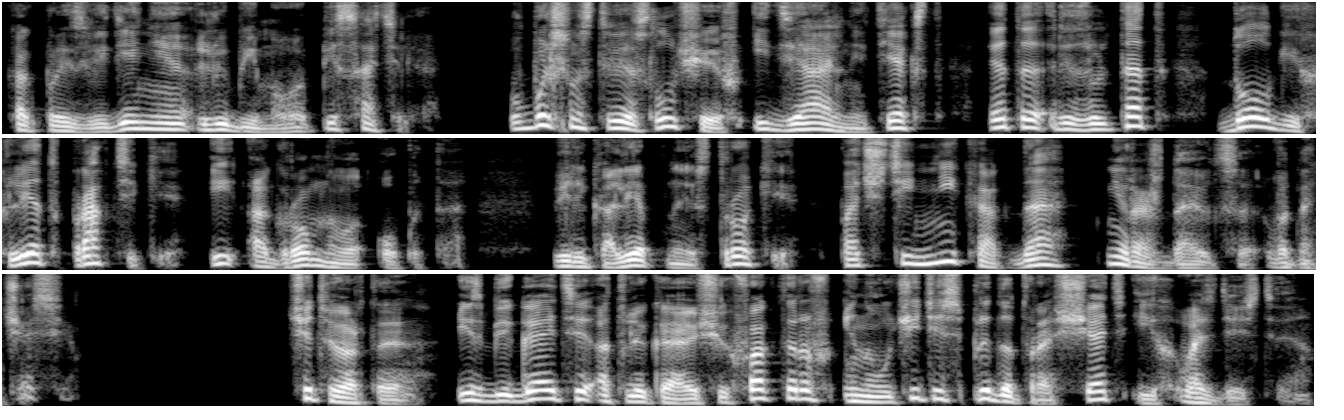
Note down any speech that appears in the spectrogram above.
как произведения любимого писателя. В большинстве случаев идеальный текст — это результат долгих лет практики и огромного опыта. Великолепные строки почти никогда не рождаются в одночасье. Четвертое. Избегайте отвлекающих факторов и научитесь предотвращать их воздействие.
